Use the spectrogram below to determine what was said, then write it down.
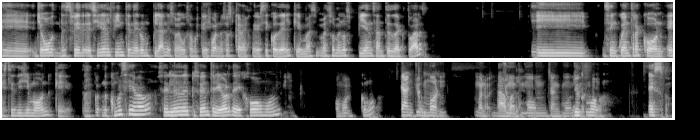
eh, Joe decide, decide al fin tener un plan, y eso me gustó porque dije, bueno, eso es característico de él, que más, más o menos piensa antes de actuar. Y se encuentra con este Digimon que. ¿Cómo se llamaba? Se leía en el episodio anterior de Homon. Común. ¿Cómo? Yankmon. Bueno, Ah, vale. Yukmon. Eso.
